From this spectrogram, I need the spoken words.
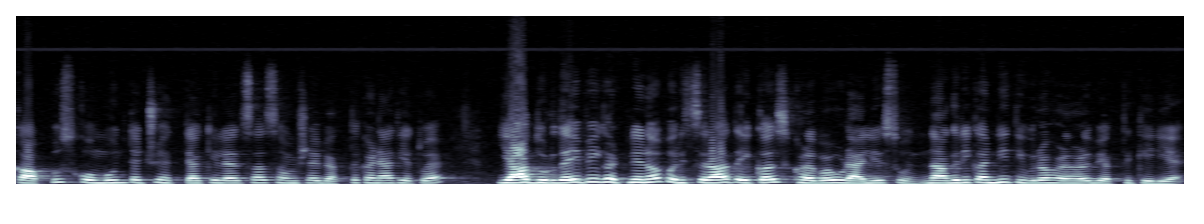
कापूस कोंबून त्याची हत्या केल्याचा संशय व्यक्त करण्यात येतोय. या दुर्दैवी घटनेनं परिसरात एकच खळबळ उडाली असून नागरिकांनी तीव्र हळहळ व्यक्त केली आहे.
